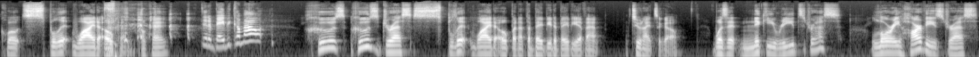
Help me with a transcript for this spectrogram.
quote, split wide open. Okay. Did a baby come out? whose whose dress split wide open at the baby to baby event two nights ago? Was it Nikki Reed's dress, Lori Harvey's dress,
